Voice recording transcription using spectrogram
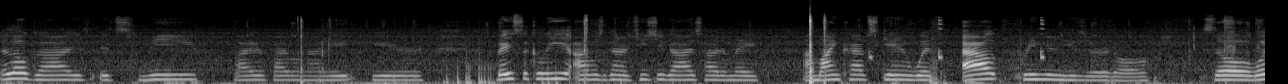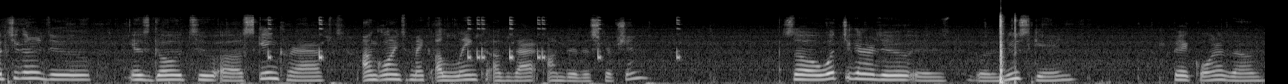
Hello guys, it's me, Fighter5098 here. Basically, I was gonna teach you guys how to make a Minecraft skin without premium user at all. So what you're gonna do is go to uh, Skincraft. I'm going to make a link of that on the description. So what you're gonna do is go to New Skin, pick one of them.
